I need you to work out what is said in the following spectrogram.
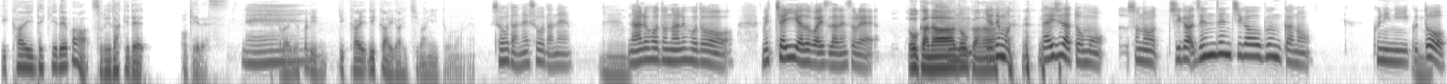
理解できれば、それだけで OK です。ねだからやっぱえ。り理解理解が一番いいと思うね。そうだね、そうだね。うんなるほど、なるほど。めっちゃいいアドバイスだね、それ。どうかな、んどうかな？いや、でも、大事だと思う。その、違う、全然違う文化の国に行くと、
